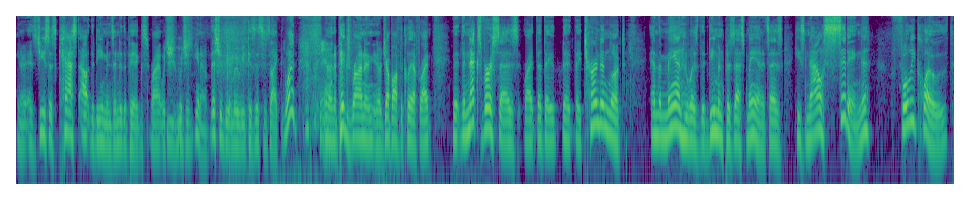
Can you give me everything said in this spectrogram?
you know as Jesus cast out the demons into the pigs, right? Which Mm-hmm. which is you know this should be a movie because this is like what you know and the pigs run and you know jump off the cliff, right? The, the next verse says right that they that they turned and looked, and the man who was the demon possessed man, it says he's now sitting, fully clothed.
